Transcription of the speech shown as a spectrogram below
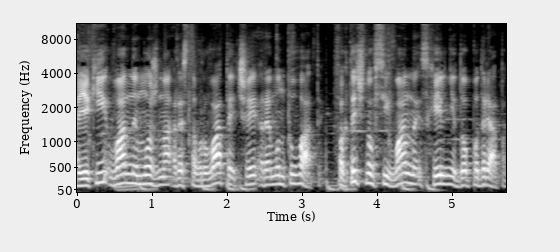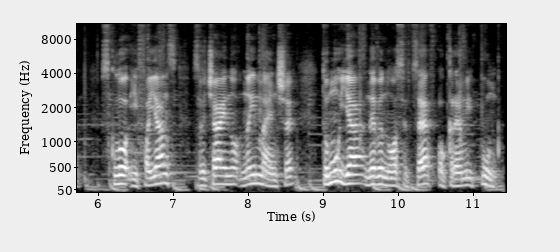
А які ванни можна реставрувати чи ремонтувати? Фактично всі ванни схильні до подряпин. Скло і фаянс, звичайно, найменше, тому я не виносив це в окремий пункт.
